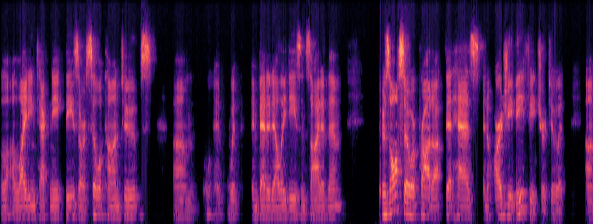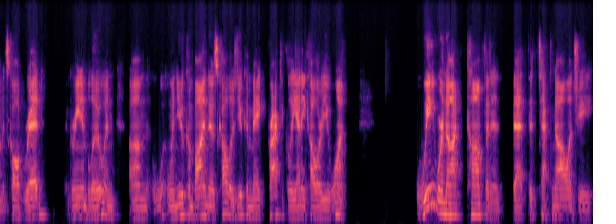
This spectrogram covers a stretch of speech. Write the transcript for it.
a lighting technique. These are silicon tubes um, with embedded LEDs inside of them. There's also a product that has an RGB feature to it. Um, it's called red, green, and blue. And um, when you combine those colors, you can make practically any color you want. We were not confident that the technology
